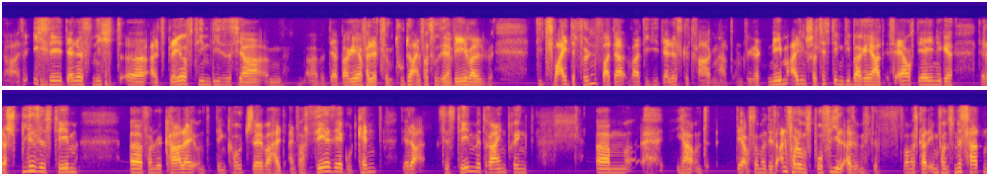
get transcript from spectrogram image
Ja, also ich sehe Dallas nicht äh, als Playoff-Team dieses Jahr. Ähm, der Barriereverletzung tut da einfach zu sehr weh, weil die zweite Fünf war, da, war die, die Dallas getragen hat. Und wie gesagt, neben all den Statistiken, die Barriere hat, ist er auch derjenige, der das Spielsystem äh, von Rick Carley und den Coach selber halt einfach sehr, sehr gut kennt, der da System mit reinbringt. Ähm, ja, und der auch so mal das Anforderungsprofil, also weil wir es gerade eben von Smith hatten,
